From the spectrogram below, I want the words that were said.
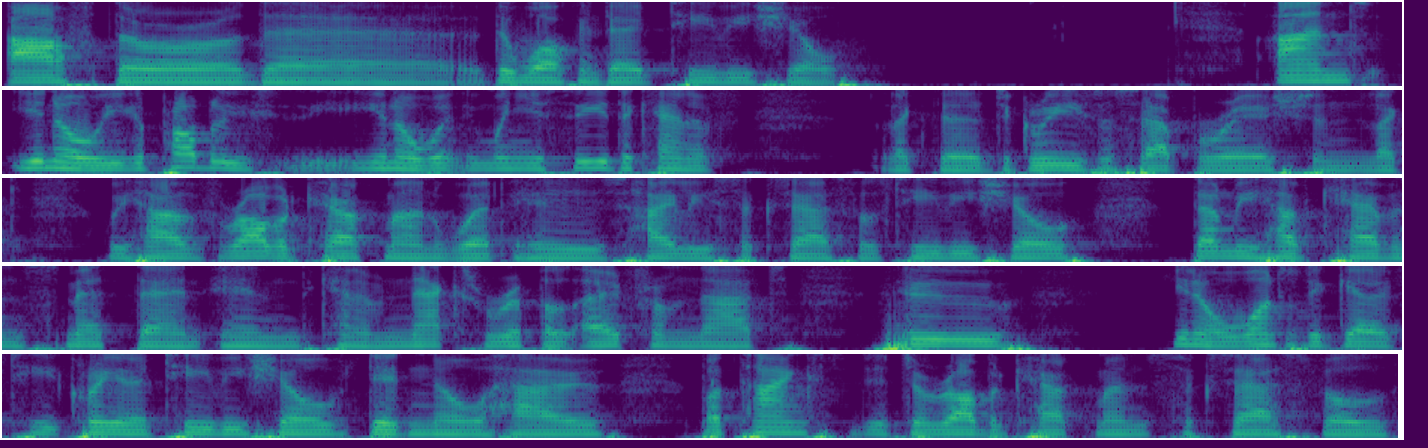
after the the Walking Dead TV show. And you know, you could probably you know when when you see the kind of like the degrees of separation. Like we have Robert Kirkman with his highly successful TV show. Then we have Kevin Smith then in kind of next ripple out from that, who you know wanted to get a t- create a TV show, didn't know how, but thanks to, to Robert Kirkman's successful,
